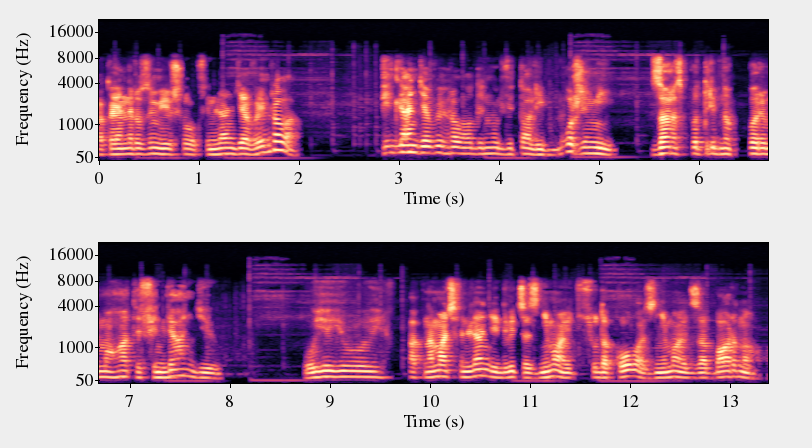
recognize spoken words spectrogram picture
Так, а я не розумію, що Фінляндія виграла? Фінляндія виграла 1-0 в Італії. Боже мій! Зараз потрібно перемагати Фінляндію. Ой-ой-ой. Так, на матч Фінляндії, дивіться, знімають Судакова, знімають Забарного.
